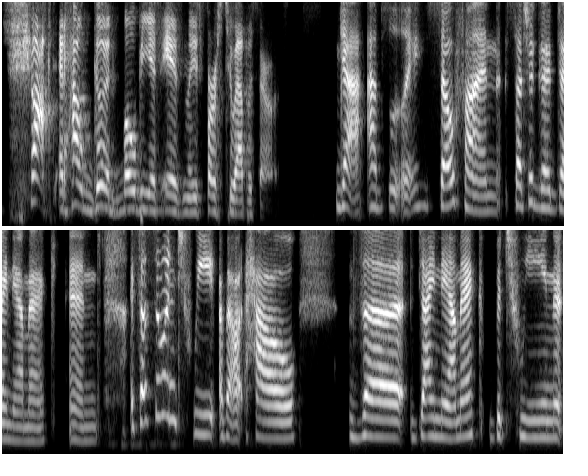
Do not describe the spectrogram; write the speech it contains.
shocked at how good Mobius is in these first two episodes. Yeah, absolutely. So fun, such a good dynamic. And I saw someone tweet about how the dynamic between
